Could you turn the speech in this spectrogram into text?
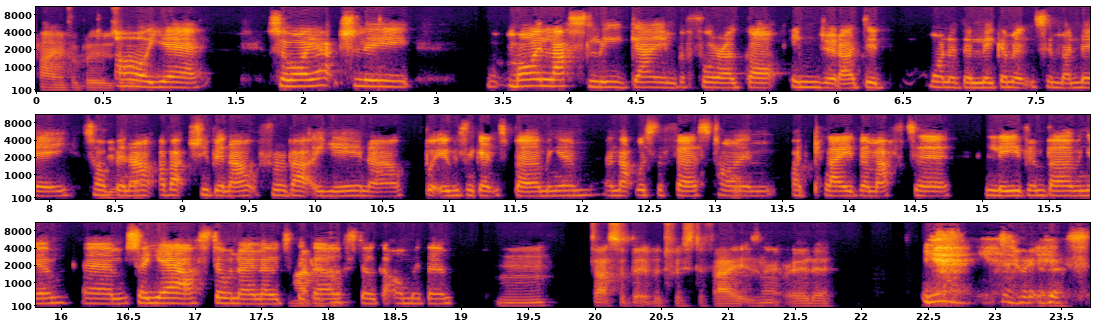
playing for Blues? or- Oh yeah. So I actually my last league game before I got injured, I did one of the ligaments in my knee. So I've been out I've actually been out for about a year now, but it was against Birmingham and that was the first time I'd played them after leaving Birmingham. Um so yeah, I still know loads of the girls, still get on with them. Mm, that's a bit of a twist of fate, isn't it? Really. Yeah, yeah, it Yeah. is.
